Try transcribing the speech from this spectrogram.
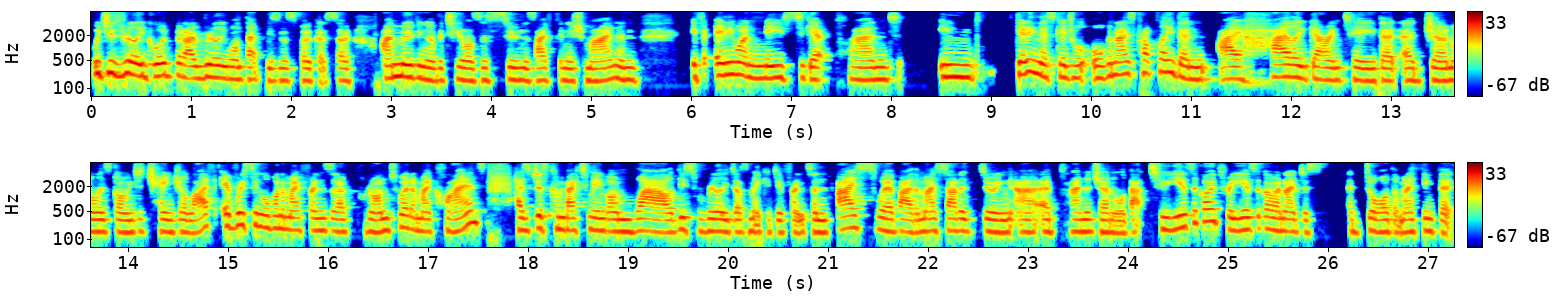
which is really good, but I really want that business focus. So I'm moving over to yours as soon as I finish mine. And if anyone needs to get planned in getting their schedule organized properly, then I highly guarantee that a journal is going to change your life. Every single one of my friends that I've put onto it and my clients has just come back to me and gone, wow, this really does make a difference. And I swear by them. I started doing a, a planner journal about two years ago, three years ago, and I just adore them. I think that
